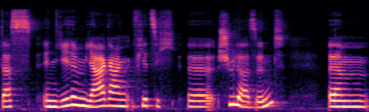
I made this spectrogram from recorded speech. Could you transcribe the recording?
dass in jedem Jahrgang 40 äh, Schüler sind, ähm,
